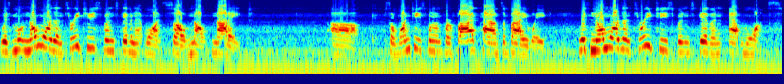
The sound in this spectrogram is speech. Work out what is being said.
With no more than 3 teaspoons given at once. So, no, not 8. Uh, so 1 teaspoon per 5 pounds of body weight with no more than 3 teaspoons given at once.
